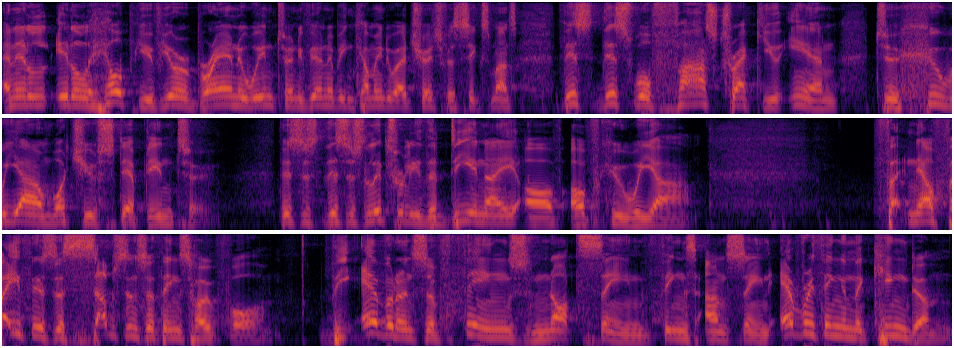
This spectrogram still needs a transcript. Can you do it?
and it'll it'll help you if you're a brand new intern. If you've only been coming to our church for six months, this this will fast track you in to who we are and what you've stepped into. This is this is literally the DNA of of who we are. Now, faith is the substance of things hoped for, the evidence of things not seen, things unseen. Everything in the kingdom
